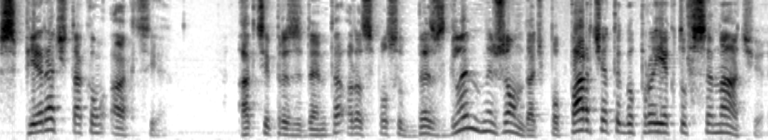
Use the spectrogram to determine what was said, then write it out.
wspierać taką akcję, akcję prezydenta oraz w sposób bezwzględny żądać poparcia tego projektu w Senacie.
